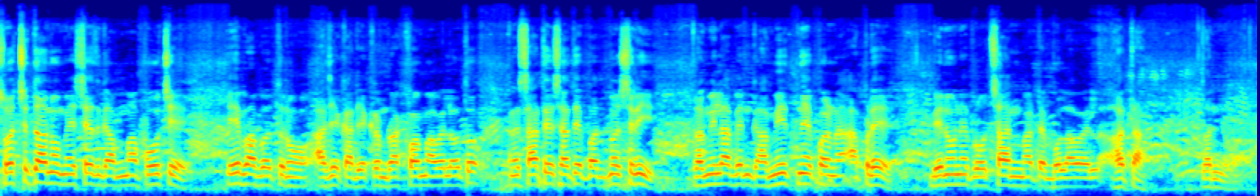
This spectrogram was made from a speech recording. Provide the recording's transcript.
સ્વચ્છતાનો મેસેજ ગામમાં પહોંચે એ બાબતનો આજે કાર્યક્રમ રાખવામાં આવેલો હતો અને સાથે સાથે પદ્મશ્રી રમીલાબેન ગામિતને પણ આપણે બહેનોને પ્રોત્સાહન માટે બોલાવેલા હતા. ધન્યવાદ.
